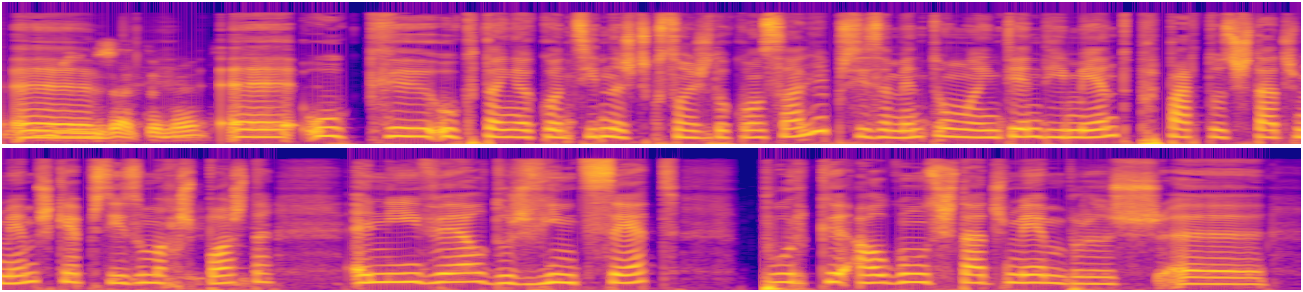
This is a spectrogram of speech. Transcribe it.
Uh, Exatamente. Uh, o, que, o que tem acontecido nas discussões do Conselho é precisamente um entendimento por parte dos Estados-membros que é preciso uma resposta a nível dos 27, porque alguns Estados-membros. Uh,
